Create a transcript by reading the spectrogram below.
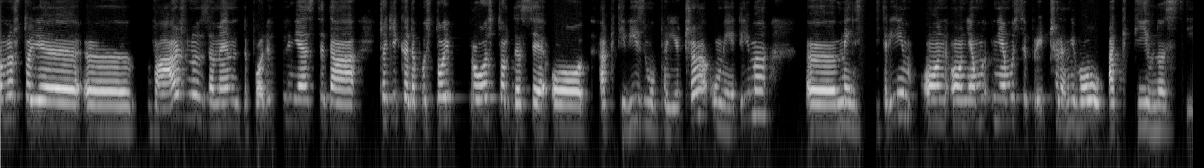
ono što je e, važno za mene da podelim jeste da čak i kada postoji prostor da se o aktivizmu priča u medijima, mainstream, on, on njemu, njemu se priča na nivou aktivnosti,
